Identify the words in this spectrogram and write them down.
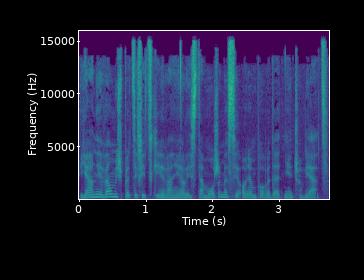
Ján je veľmi špecifický evanielista. Môžeme si o ňom povedať niečo viac?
